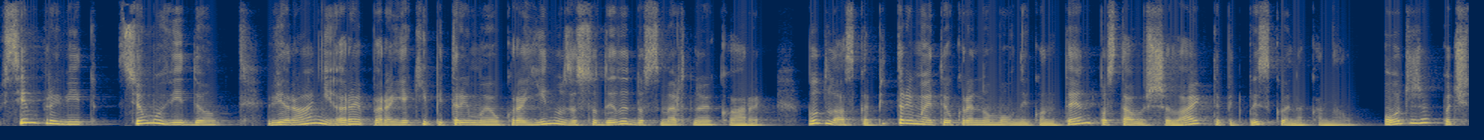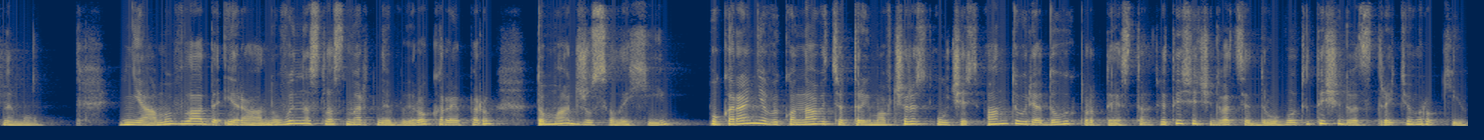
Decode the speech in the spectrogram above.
Всім привіт! В цьому відео в Ірані репера, який підтримує Україну, засудили до смертної кари. Будь ласка, підтримайте україномовний контент, поставивши лайк та підпискою на канал. Отже, почнемо. Днями влада Ірану винесла смертний вирок реперу Томаджу Салехі. Покарання виконавець отримав через участь в антиурядових протестах 2022-2023 років.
